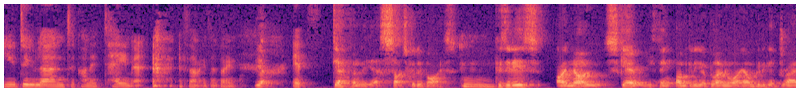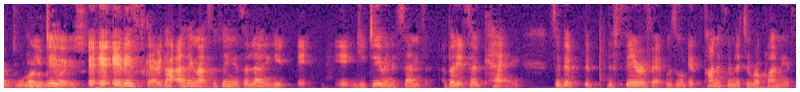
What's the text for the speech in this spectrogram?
you do learn to kind of tame it, if that makes sense. I mean, yeah, it's definitely yeah, such good advice because mm. it is I know scary. You think I'm going to get blown away. I'm going to get dragged all over you the do. place. It, it, it is scary. That I think that's the thing is a learning. You it, it, you do in a sense, but it's okay. So the, the the fear of it was it's kind of similar to rock climbing. It's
